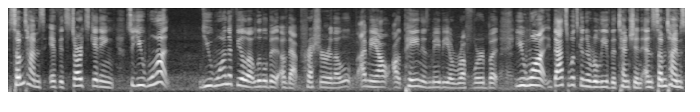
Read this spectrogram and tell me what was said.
sometimes if it starts getting, so you want you want to feel a little bit of that pressure and a, I mean I'll, I'll, pain is maybe a rough word but you want that's what's going to relieve the tension and sometimes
